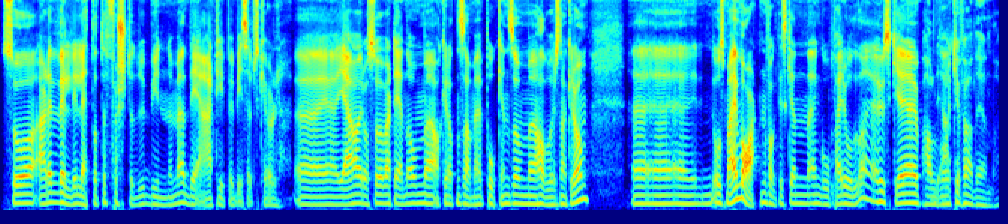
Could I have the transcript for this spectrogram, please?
så er det veldig lett at det første du begynner med, det er type biceps curl. Eh, jeg har også vært gjennom akkurat den samme epoken som Halvor snakker om. Eh, hos meg varte den faktisk en, en, god periode. da. Jeg husker Halvor er ikke ferdig ennå.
